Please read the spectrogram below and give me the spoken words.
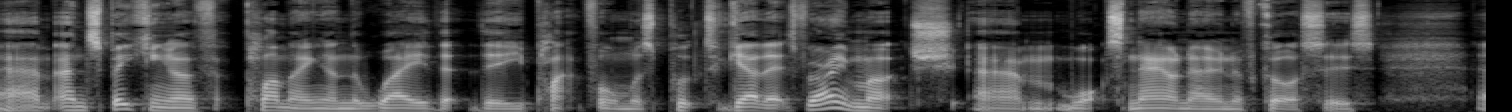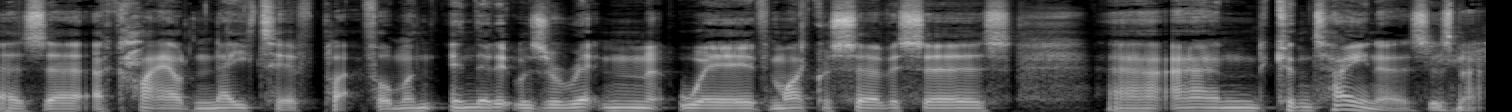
Um, and speaking of plumbing and the way that the platform was put together, it's very much um, what's now known, of course, as as a, a, cloud native platform, in that it was written with microservices uh, and containers, isn't it?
